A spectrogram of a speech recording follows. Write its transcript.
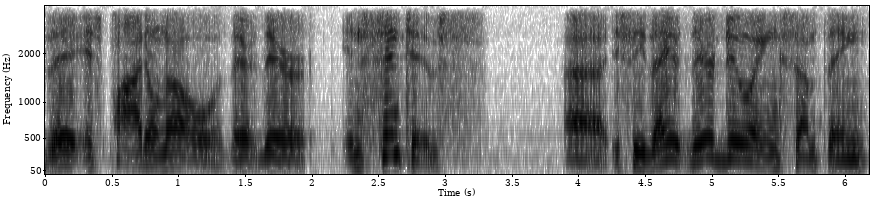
they, it's I don't know their their incentives. Uh, you see, they they're doing something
